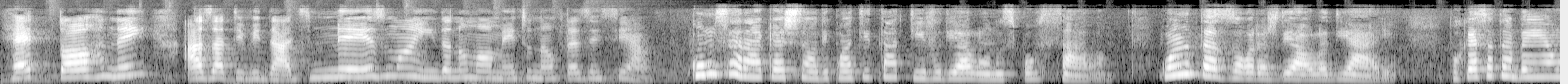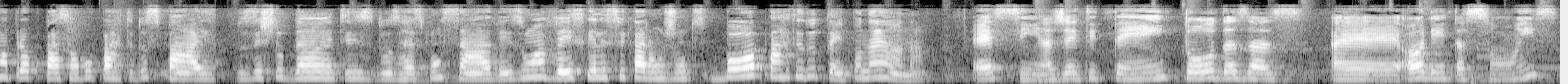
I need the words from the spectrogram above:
retornem às atividades, mesmo ainda no momento não presencial. Como será a questão de quantitativo de alunos por sala? Quantas horas de aula diária? Porque essa também é uma preocupação por parte dos pais, dos estudantes, dos responsáveis, uma vez que eles ficarão juntos boa parte do tempo, né, Ana? É sim, a gente tem todas as é, orientações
